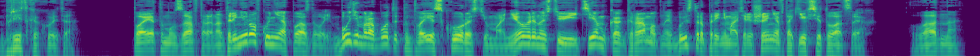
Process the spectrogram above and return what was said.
«Бред какой-то». «Поэтому завтра на тренировку не опаздывай. Будем работать над твоей скоростью, маневренностью и тем, как грамотно и быстро принимать решения в таких ситуациях». «Ладно».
